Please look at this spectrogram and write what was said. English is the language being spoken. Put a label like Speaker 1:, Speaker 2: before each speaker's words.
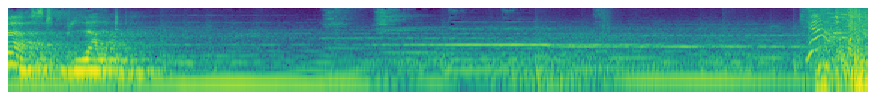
Speaker 1: First blood. Yeah!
